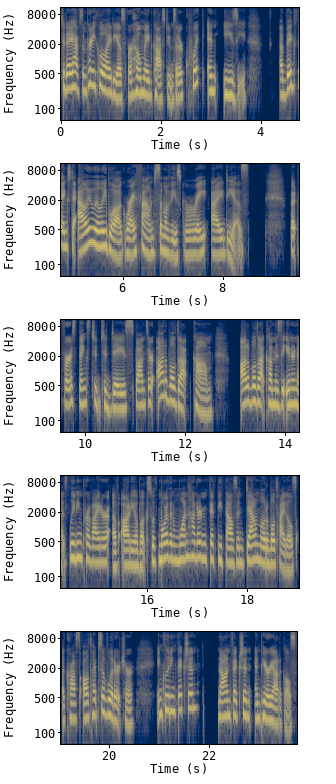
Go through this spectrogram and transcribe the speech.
Today, I have some pretty cool ideas for homemade costumes that are quick and easy. A big thanks to Ali Lily blog, where I found some of these great ideas. But first, thanks to today's sponsor, Audible.com. Audible.com is the internet's leading provider of audiobooks with more than 150,000 downloadable titles across all types of literature, including fiction, nonfiction, and periodicals.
